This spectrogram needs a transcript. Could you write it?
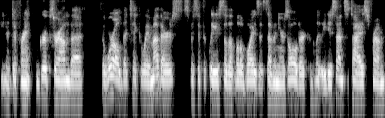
you know different groups around the the world that take away mothers specifically so that little boys at seven years old are completely desensitized from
